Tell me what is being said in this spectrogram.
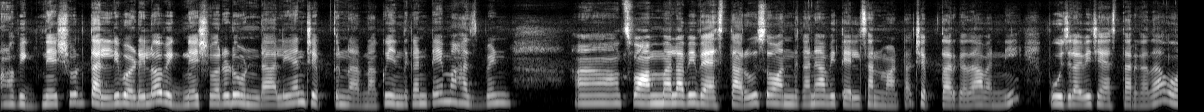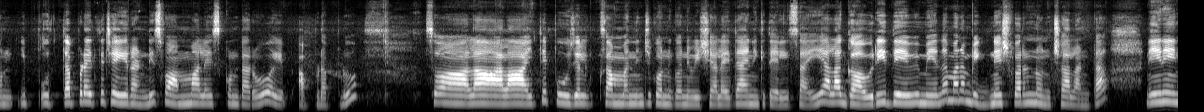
ఆ విఘ్నేశ్వరుడు తల్లి ఒడిలో విఘ్నేశ్వరుడు ఉండాలి అని చెప్తున్నారు నాకు. ఎందుకంటే మా హస్బెండ్ స్వామిలు అవి వేస్తారు. సో అందుకని అవి తెలుసు అనమాట చెప్తారు కదా అవన్నీ. పూజలు అవి చేస్తారు కదా. ఓన్లీ ఉత్తప్పుడైతే చేయరండి. స్వామిమాలు వేసుకుంటారు అప్పుడప్పుడు. సో అలా అలా అయితే పూజలకు సంబంధించి కొన్ని కొన్ని విషయాలు అయితే ఆయనకి తెలిసాయి. అలా గౌరీదేవి మీద మనం విఘ్నేశ్వరుని ఉంచాలంట. నేనేం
